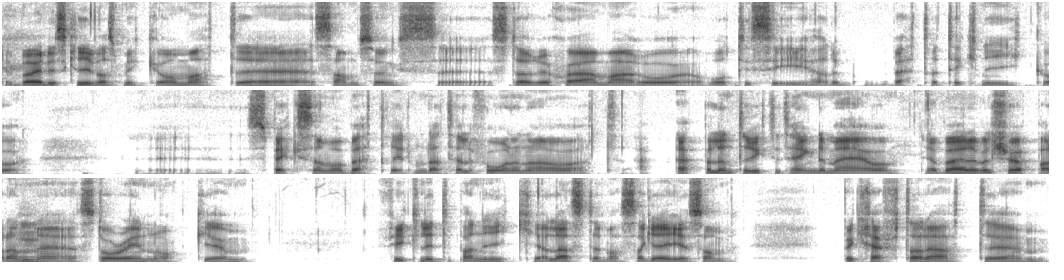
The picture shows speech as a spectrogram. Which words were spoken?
Det började skrivas mycket om att eh, Samsungs eh, större skärmar och HTC hade bättre teknik och eh, spexen var bättre i de där telefonerna och att Apple inte riktigt hängde med och jag började väl köpa den Mm. eh, storyn och ehm, fick lite panik. Jag läste massa grejer som bekräftade att ehm,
